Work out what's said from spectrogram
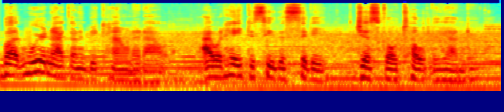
But we're not going to be counted out. I would hate to see the city just go totally under.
